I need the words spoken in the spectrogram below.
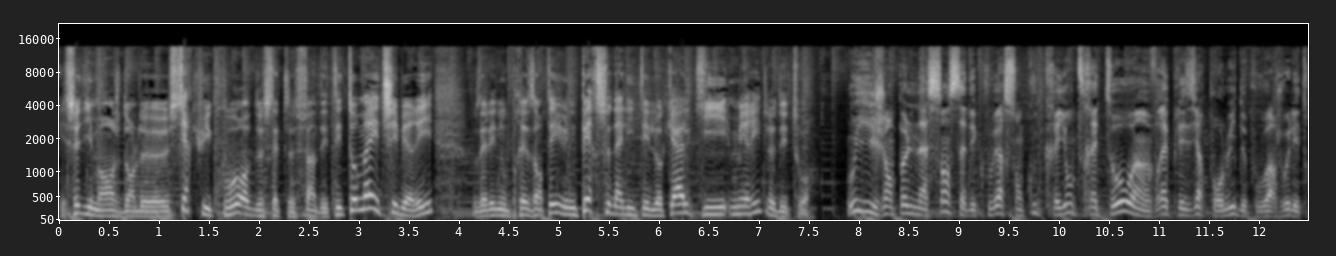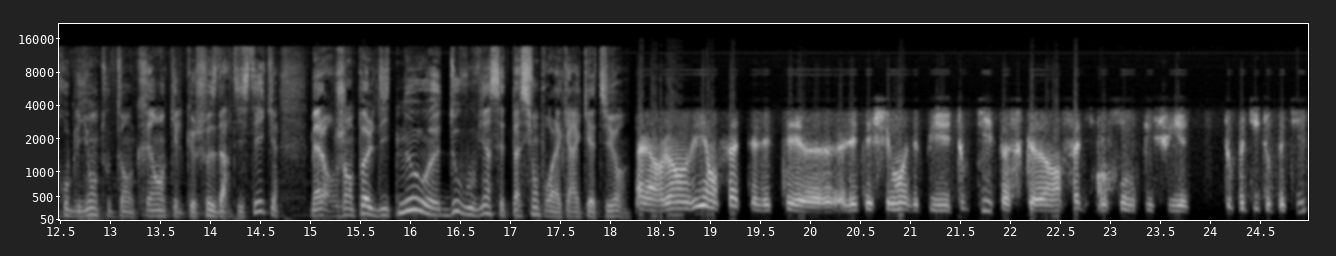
Et ce dimanche, dans le circuit court de cette fin d'été, Thomas Etcheberry, vous allez nous présenter une personnalité locale qui mérite le détour. Oui, Jean-Paul Nassens a découvert son coup de crayon très tôt, un vrai plaisir pour lui de pouvoir jouer les troublions tout en créant quelque chose d'artistique. Mais alors Jean-Paul, dites-nous, d'où vous vient cette passion pour la caricature? Alors l'envie, en fait, elle était, euh, elle était chez moi depuis tout petit, parce que en fait, je dessine depuis que je suis tout petit, tout petit.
